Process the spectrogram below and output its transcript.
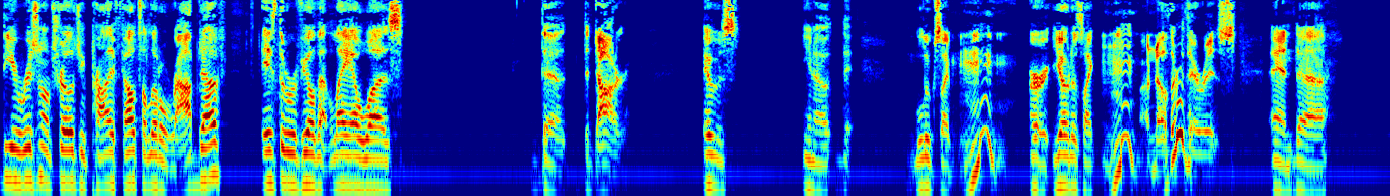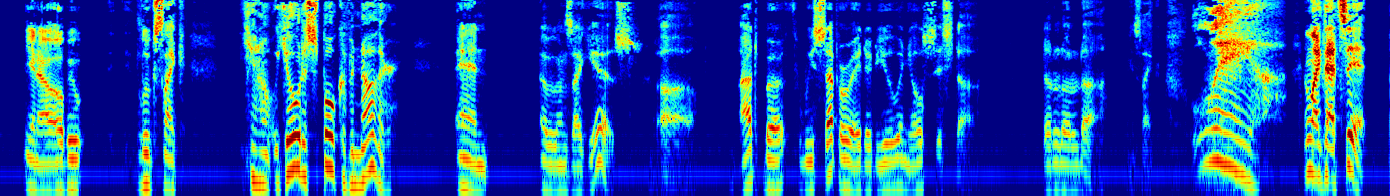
the original trilogy probably felt a little robbed of is the reveal that Leia was the the daughter. It was, you know, the, Luke's like, mm, or Yoda's like, mm, another there is, and uh, you know, Obi Luke's like, you know, Yoda spoke of another. And everyone's like, yes, uh, at birth, we separated you and your sister. Da da da da. He's like, Leia. And like, that's it.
